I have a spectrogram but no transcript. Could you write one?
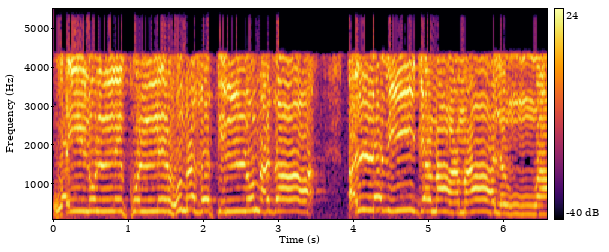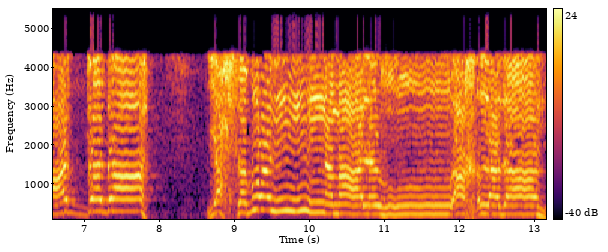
ویل لکل حمزت اللمزا الذي جمع مالا وعددا يحسب أن ماله أخلدا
